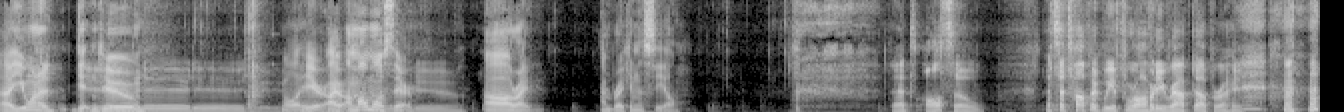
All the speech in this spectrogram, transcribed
Uh, you want to get into. Well, here. I, I'm almost there. All right. I'm breaking the seal. That's also that's a topic we've already wrapped up, right?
